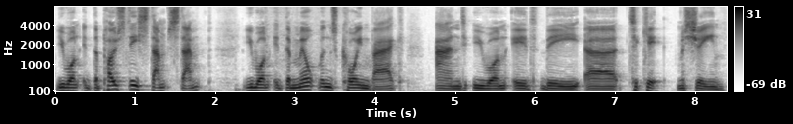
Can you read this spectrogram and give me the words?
You wanted the postie stamp, stamp. You wanted the milkman's coin bag, and you wanted the uh, ticket machine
